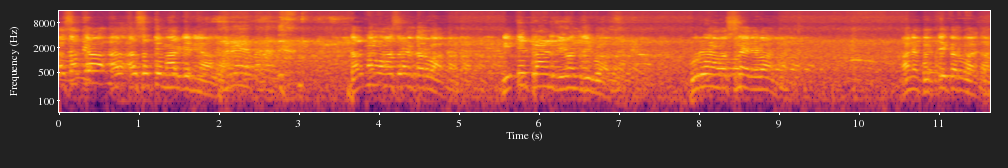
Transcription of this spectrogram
અસત્ય અસત્ય માર્ગે નહીં આવે. ધર્મનું આચરણ કરવાનું નીતિ પ્રાણ જીવન જીવવાનું ગુરુના વસને રહેવાનું અને ભક્તિ કરવાની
